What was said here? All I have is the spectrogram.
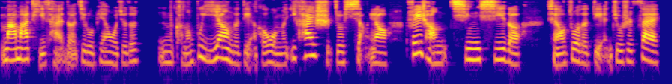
妈妈题材的纪录片，我觉得。嗯，可能不一样的点和我们一开始就想要非常清晰的想要做的点，就是在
